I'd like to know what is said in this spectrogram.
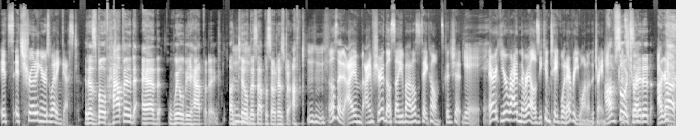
it's it's Schrodinger's wedding guest. It has both happened and will be happening until Mhm. this episode has dropped. hmm Listen, I'm I'm sure they'll sell you bottles to take home. It's good shit. Yeah. Eric, you're riding the rails. You can take whatever you want on the train. I'm so That's true. excited. I got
